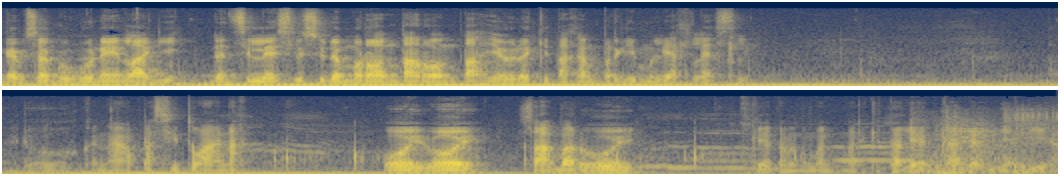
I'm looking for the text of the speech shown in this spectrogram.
Nggak bisa gue gunain lagi dan si Leslie sudah meronta-ronta. Ya udah kita akan pergi melihat Leslie. Aduh, kenapa sih tuh anak? Woi, woi, sabar, woi. Oke teman-teman, mari kita lihat keadaannya dia.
